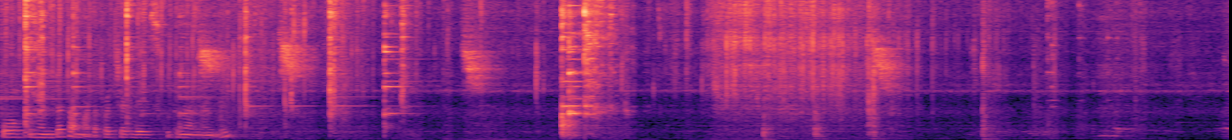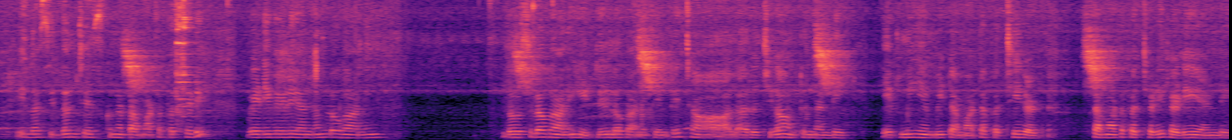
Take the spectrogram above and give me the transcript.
పోపునంతా టమాటా పచ్చడి వేసుకుంటున్నానండి. ఇలా సిద్ధం చేసుకున్న టమాటా పచ్చడి వేడి వేడి అన్నంలో కానీ దోశలో కానీ ఇడ్లీలో కానీ తింటే చాలా రుచిగా ఉంటుందండి. ఎమ్మి ఎమ్మి టమాటా పచ్చి రెడీ టమాటా పచ్చడి రెడీ అండి.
